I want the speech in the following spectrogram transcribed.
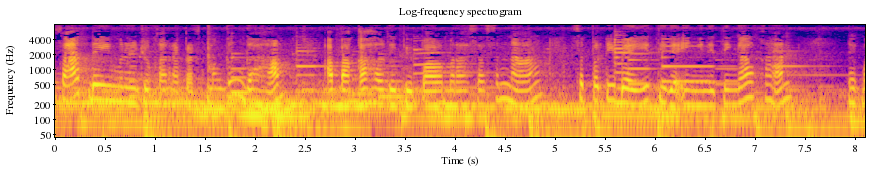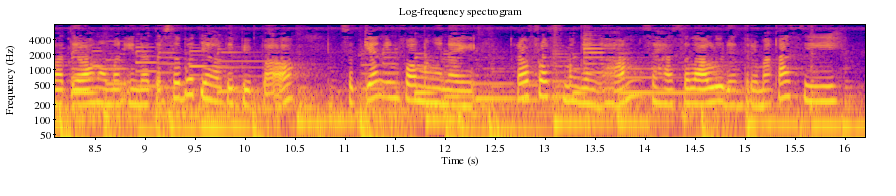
Saat bayi menunjukkan refleks menggenggam, apakah healthy people merasa senang seperti bayi tidak ingin ditinggalkan? Nikmatilah momen indah tersebut ya healthy people. Sekian info mengenai refleks menggenggam. Sehat selalu dan terima kasih.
